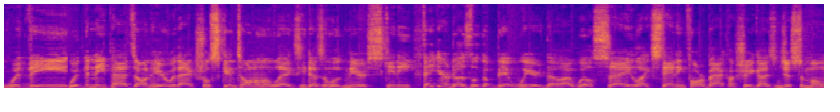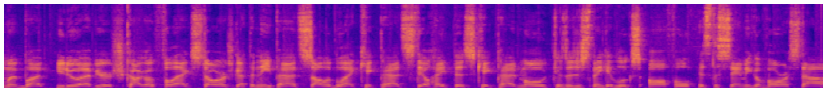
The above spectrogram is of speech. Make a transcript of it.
With the with the knee pads on here, with actual skin tone on the legs, he doesn't look near skinny. Figure does look a bit weird, though. I will say, like, standing far back, I'll show you guys in just a moment, but you do have your Chicago flag stars. You got the knee pads, solid black kick pads. Still hate this kick pad mode because I just think it looks awful. It's the Sammy Guevara style.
